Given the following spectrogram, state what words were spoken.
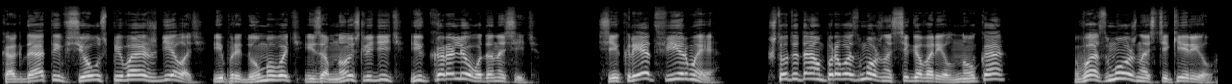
когда ты все успеваешь делать, и придумывать, и за мной следить, и к Королеву доносить? Секрет фирмы. Что ты там про возможности говорил, ну-ка?» «Возможности, Кирилл.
